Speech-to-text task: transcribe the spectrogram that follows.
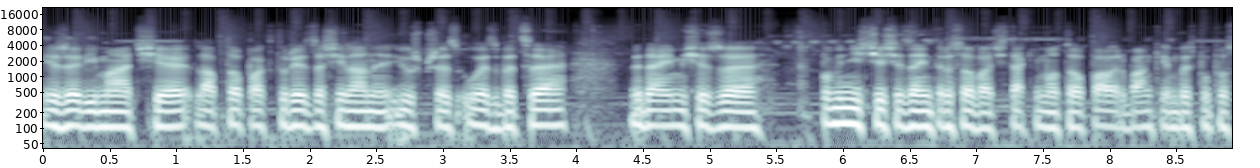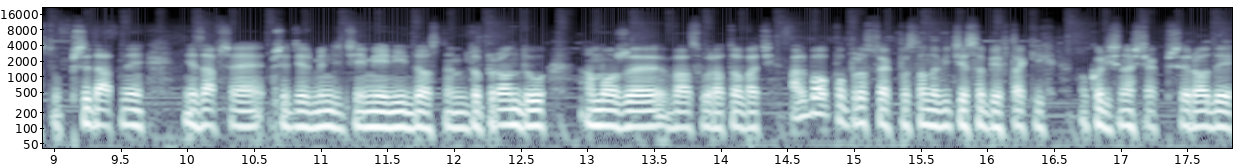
jeżeli macie laptopa, który jest zasilany już przez USB-C. Wydaje mi się, że powinniście się zainteresować takim oto powerbankiem, bo jest po prostu przydatny. Nie zawsze przecież będziecie mieli dostęp do prądu, a może Was uratować, albo po prostu jak postanowicie sobie w takich okolicznościach przyrody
